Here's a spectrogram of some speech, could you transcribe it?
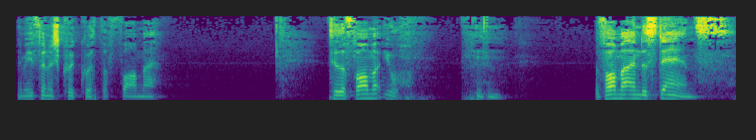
Let me finish quick with the farmer. To the farmer, the farmer understands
